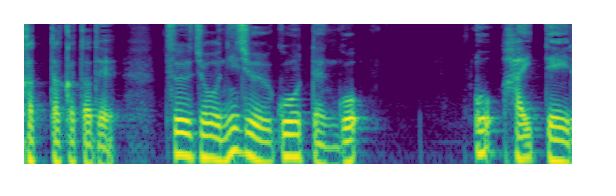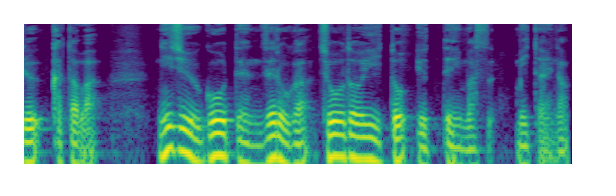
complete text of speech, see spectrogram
買った方で、通常25.5を履いている方は、25.0がちょうどいいと言っています。みたいな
